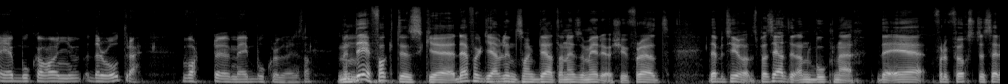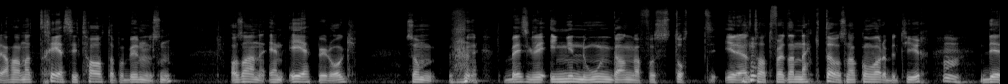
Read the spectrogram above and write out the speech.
ei bok av han, The Road, tror jeg. Ble eh, med i bokklubben i stad. Men det er faktisk eh, Det er faktisk jævlig interessant det at han er så mediesky. For det, at, det betyr at spesielt i denne boken her Det er For det første så er det han har tre sitater på begynnelsen, og så har han en epilog. Som basically ingen noen gang har forstått i det hele tatt. For at han nekter å snakke om hva det betyr. Mm. Det,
